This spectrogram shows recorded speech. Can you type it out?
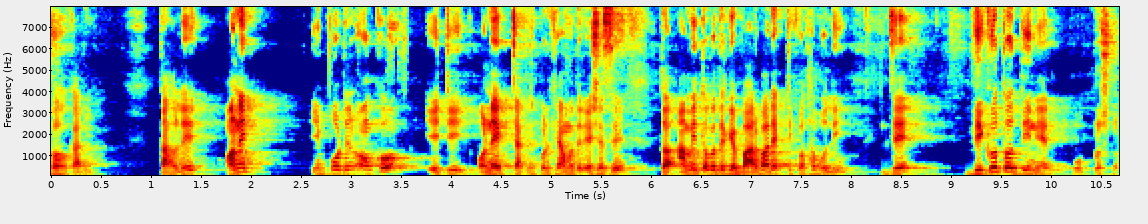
সহকারী। তাহলে অনেক ইম্পর্টেন্ট অঙ্ক, এটি অনেক চাকরি পরীক্ষা আমাদের এসেছে। তো আমি তোমাদেরকে বারবার একটি কথা বলি যে, বিগত দিনের প্রশ্ন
